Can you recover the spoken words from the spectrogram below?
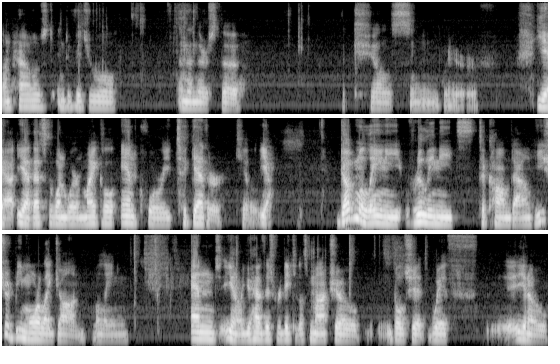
unhoused individual, and then there's the the kill scene where, yeah, yeah, that's the one where Michael and Corey together kill, yeah, Doug Mullaney really needs to calm down. He should be more like John Mulaney. And, you know, you have this ridiculous macho bullshit with, you know,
